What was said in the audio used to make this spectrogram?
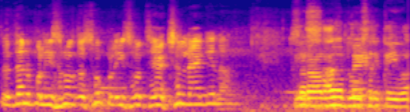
ਤੇ ਦੈਨ ਪੁਲਿਸ ਨੂੰ ਦੱਸੋ ਪੁਲਿਸ ਉੱਥੇ ਐਕਸ਼ਨ ਲੈਗੀ ਨਾ। ਸਰ ਆਪ ਦੂਸਰੇ ਕਈ ਵਾਰ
